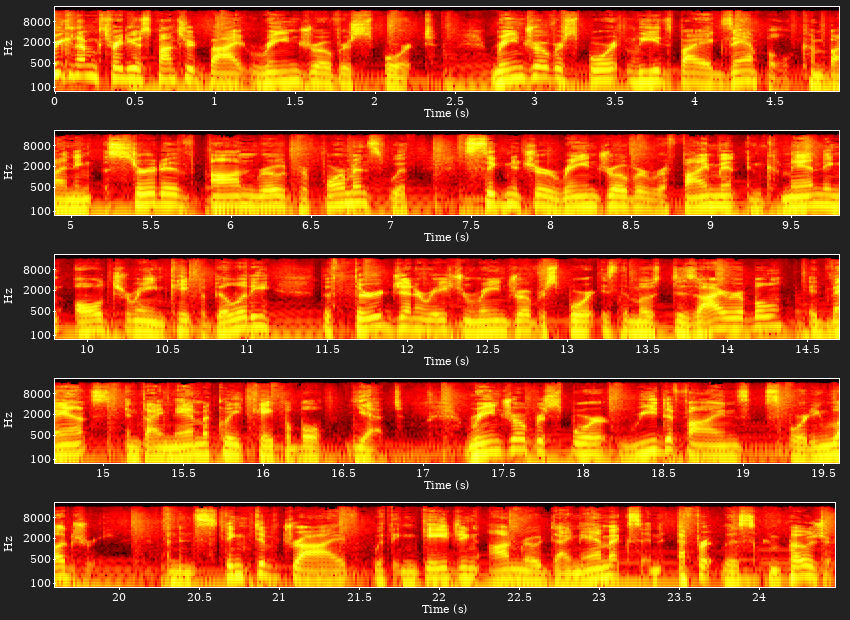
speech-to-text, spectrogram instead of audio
Freakonomics Radio is sponsored by Range Rover Sport. Range Rover Sport leads by example, combining assertive on road performance with signature Range Rover refinement and commanding all terrain capability. The third generation Range Rover Sport is the most desirable, advanced, and dynamically capable yet. Range Rover Sport redefines sporting luxury an instinctive drive with engaging on road dynamics and effortless composure.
